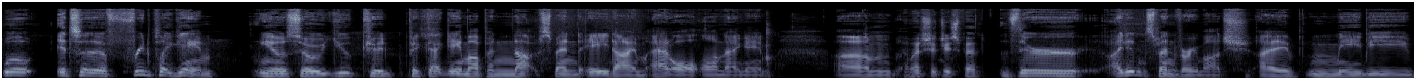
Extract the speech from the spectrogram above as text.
Well, it's a free to play game, you know, so you could pick that game up and not spend a dime at all on that game. Um, How much did you spend? there, I didn't spend very much. I maybe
